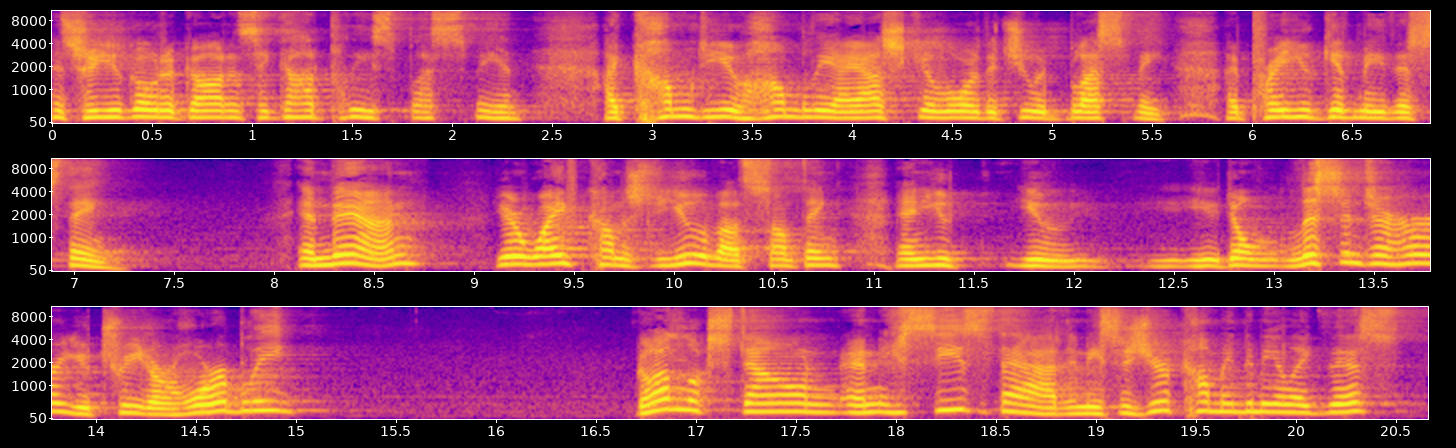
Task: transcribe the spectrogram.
And so you go to God and say, God, please bless me. And I come to you humbly. I ask you, Lord, that you would bless me. I pray you give me this thing. And then your wife comes to you about something and you, you, you don't listen to her, you treat her horribly. God looks down and he sees that and he says, You're coming to me like this.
